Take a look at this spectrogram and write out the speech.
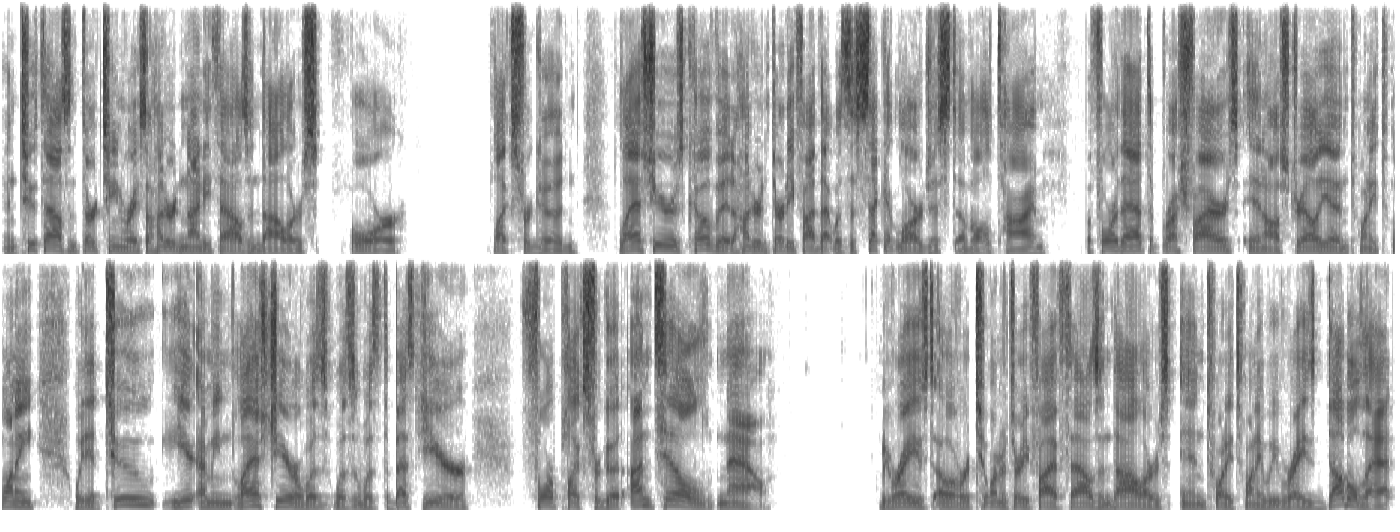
in 2013 raised $190,000 for Plex for Good. Last year's COVID, 135, that was the second largest of all time. Before that, the brush fires in Australia in 2020. We did two year. I mean, last year was was was the best year for Plex for Good until now. We raised over $235,000 in 2020. We raised double that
